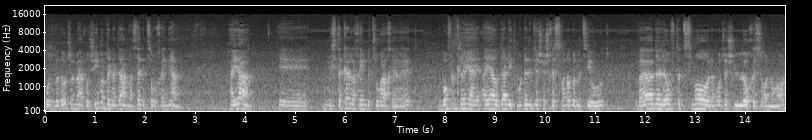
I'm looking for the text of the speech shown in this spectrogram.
בוודאות של 100%, שאם הבן אדם, נעשה לצורך העניין, היה אה, מסתכל על החיים בצורה אחרת, ובאופן כללי היה יודע להתמודד עם זה שיש חסרונות במציאות, והיה יודע לאהוב את עצמו למרות שיש לו חסרונות,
